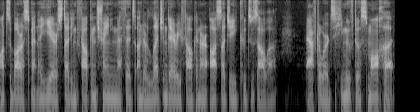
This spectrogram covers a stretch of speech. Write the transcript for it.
Matsubara spent a year studying falcon training methods under legendary falconer Asaji Kutsuzawa. Afterwards, he moved to a small hut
